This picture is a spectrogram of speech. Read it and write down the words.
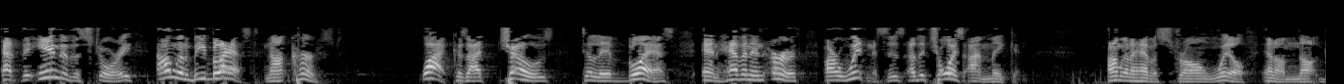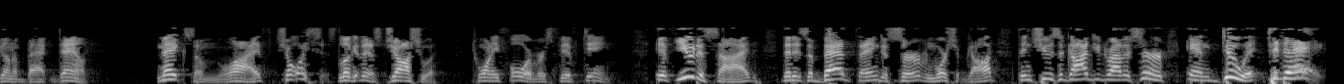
at the end of the story, I'm going to be blessed, not cursed. Why? Because I chose to live blessed, and heaven and earth are witnesses of the choice I'm making. I'm going to have a strong will, and I'm not going to back down. Make some life choices. Look at this Joshua 24, verse 15. If you decide that it's a bad thing to serve and worship God, then choose a God you'd rather serve and do it today.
